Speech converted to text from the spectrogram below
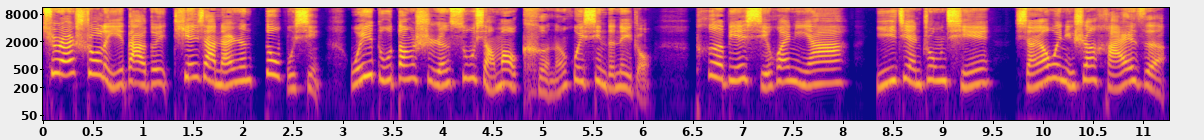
居然说了一大堆天下男人都不信，唯独当事人苏小茂可能会信的那种特别喜欢你呀。一见钟情，想要为你生孩子，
